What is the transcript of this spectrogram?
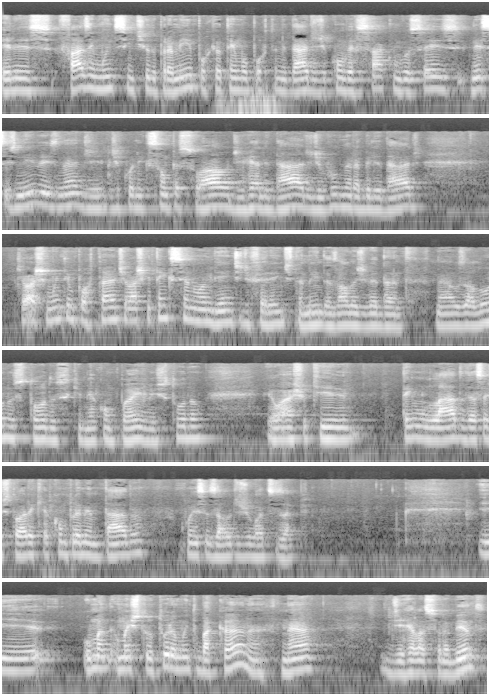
eles fazem muito sentido para mim porque eu tenho uma oportunidade de conversar com vocês nesses níveis né, de, de conexão pessoal, de realidade, de vulnerabilidade que eu acho muito importante. Eu acho que tem que ser num ambiente diferente também das aulas de Vedanta. Né? Os alunos todos que me acompanham estudam, eu acho que tem um lado dessa história que é complementado com esses áudios de WhatsApp. E uma, uma estrutura muito bacana né, de relacionamento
